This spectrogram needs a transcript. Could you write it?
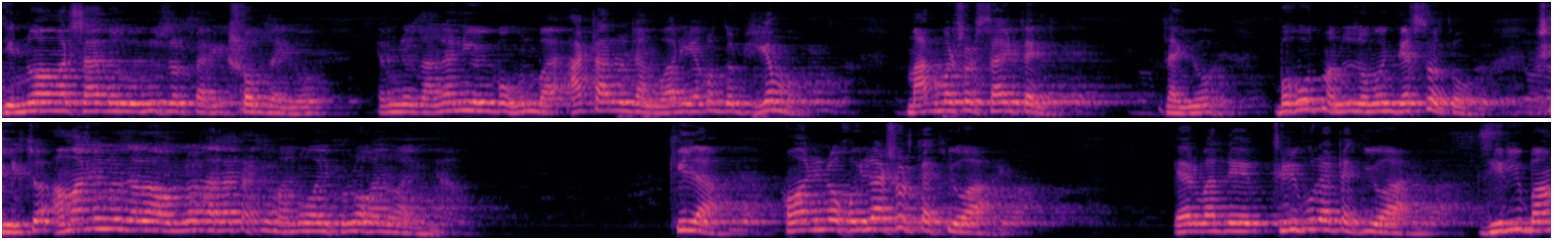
দিনও আমার সাহেবের উনিশর তারিখ সব যাইও এমনি জানানি হইব শুনবা আঠারো জানুয়ারি এখন তো ডিসেম্বর মাঘ মাসের চার তারিখ যাইও বহুত মানুষ জমন দেখছ তো। শিলচর আমার জন্য অন্য জায়গা থাকি মানুষ আই কোনো খানো আই না। কিলা আমার জন্য কৈলাসর থাকিও আয় এর বাদে ত্রিপুরা থাকিও আয় জিরি বাম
